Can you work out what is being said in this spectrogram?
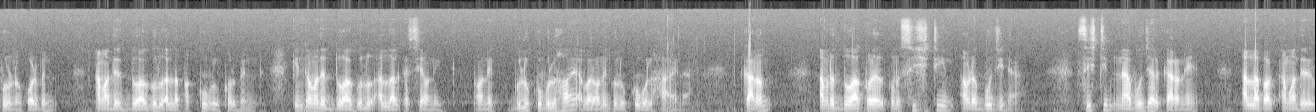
পূর্ণ করবেন। আমাদের দোয়াগুলো আল্লাহ পাক কবুল করবেন। কিন্তু আমাদের দোয়াগুলো আল্লাহর কাছে অনেক, অনেকগুলো কবুল হয়, আবার অনেকগুলো কবুল হয় না। কারণ আমরা দোয়া করার কোনো সিস্টেম আমরা বুঝি না। সিস্টেম না বোঝার কারণে আল্লাহ পাক আমাদের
